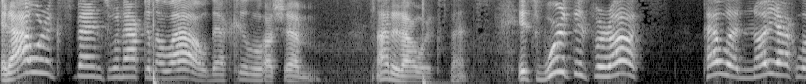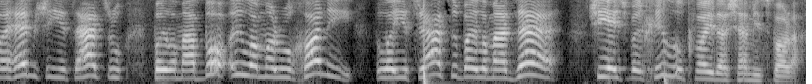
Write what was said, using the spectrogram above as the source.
at our expense we're not going to allow that chilul Hashem. Not at our expense. It's worth it for us. Pella noyach lohem sheyisasru b'olam habo olam aruchani v'lo yisrasu b'olam hazeh sheyesh b'chilu k'vayid Hashem yisbarach.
